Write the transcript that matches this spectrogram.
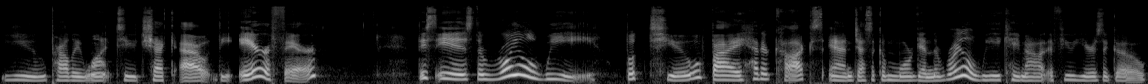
you probably want to check out The Heir Affair. This is The Royal We, Book 2 by Heather Cocks and Jessica Morgan. The Royal We came out a few years ago,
